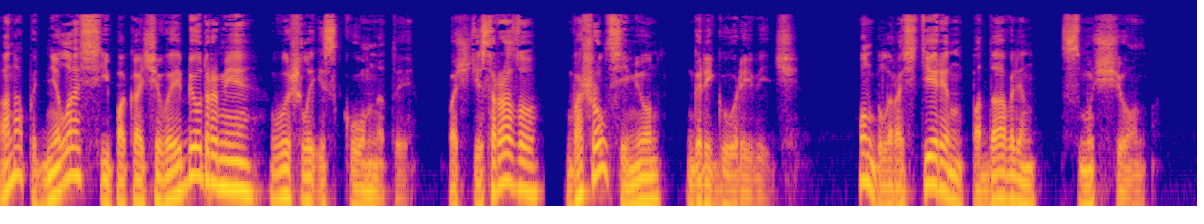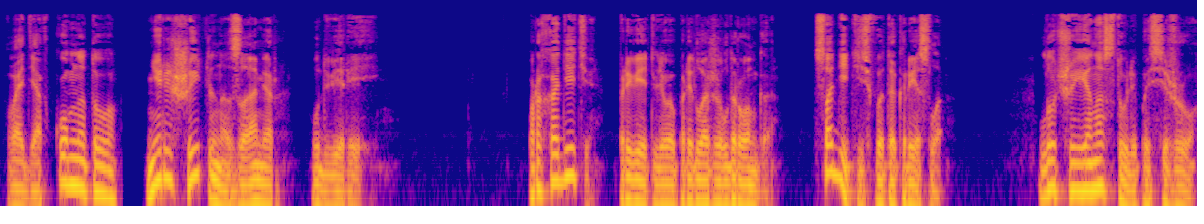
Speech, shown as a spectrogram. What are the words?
Она поднялась и, покачивая бедрами, вышла из комнаты. Почти сразу вошел Семен Григорьевич. Он был растерян, подавлен, смущен. Войдя в комнату, нерешительно замер у дверей. «Проходите», — приветливо предложил Дронго. Садитесь в это кресло. Лучше я на стуле посижу.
